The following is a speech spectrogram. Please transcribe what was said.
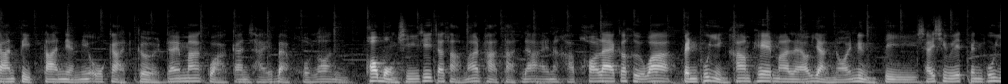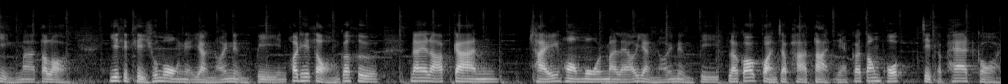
การตีบตันเนี่ยมีโอกาสเกิดได้มากกว่าการใช้แบบโคลอน ข้อบ่งชี้ที่จะสามารถผ่าตัดได้นะครับ ข้อแรกก็คือว่าเป็นผู้หญิงข้ามเพศมาแล้วอย่างน้อย 1 ปี ใช้ชีวิตเป็นผู้หญิงมาตลอด 24 ชั่วโมงเนี่ยอย่างน้อย 1 ปี ข้อที่ 2 ก็คือได้รับการ ใช้ฮอร์โมนมาแล้วอย่างน้อย 1 ปี แล้วก็ก่อนจะผ่าตัดเนี่ยก็ต้องพบจิตแพทย์ก่อน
